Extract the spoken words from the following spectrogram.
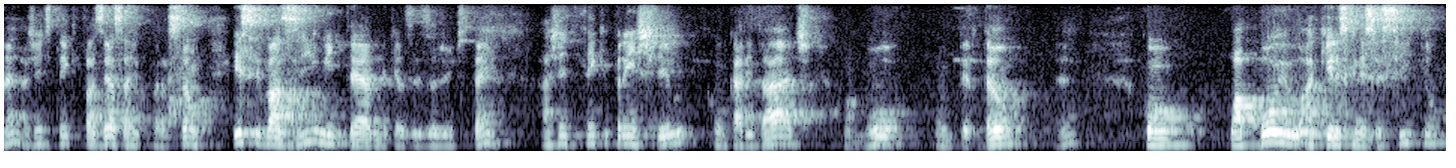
Né? A gente tem que fazer essa recuperação, esse vazio interno que às vezes a gente tem, a gente tem que preenchê-lo com caridade, com amor, com perdão, né? com o apoio àqueles que necessitam.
